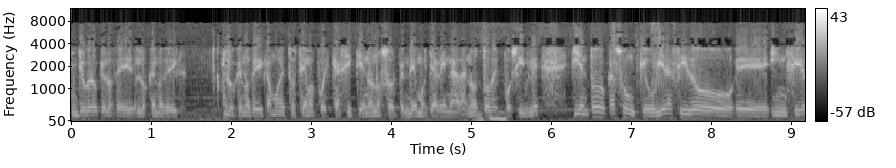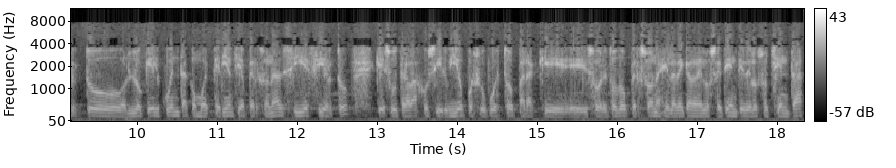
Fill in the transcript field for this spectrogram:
yo creo que los, de, los que nos dedicamos los que nos dedicamos a estos temas, pues casi que no nos sorprendemos ya de nada, ¿no? Todo es posible y en todo caso, aunque hubiera sido eh, incierto lo que él cuenta como experiencia personal, sí es cierto que su trabajo sirvió, por supuesto, para que, eh, sobre todo, personas en la década de los 70 y de los 80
